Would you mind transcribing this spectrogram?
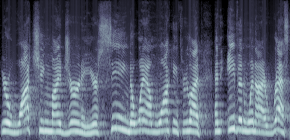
You're watching my journey. You're seeing the way I'm walking through life. And even when I rest,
